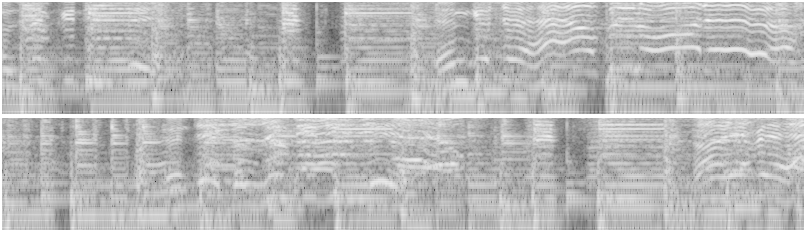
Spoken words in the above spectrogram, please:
Cause look at this. And get your house in order. And take a look at this. Now if you have.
